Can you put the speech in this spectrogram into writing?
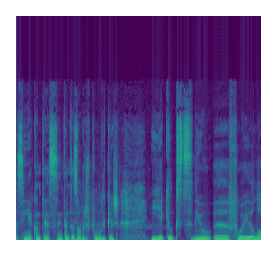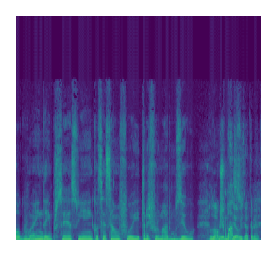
assim acontece em tantas obras públicas, e aquilo que se decidiu uh, foi logo ainda em processo e em Conceição foi transformar o museu Logo um espaço, museu, exatamente.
